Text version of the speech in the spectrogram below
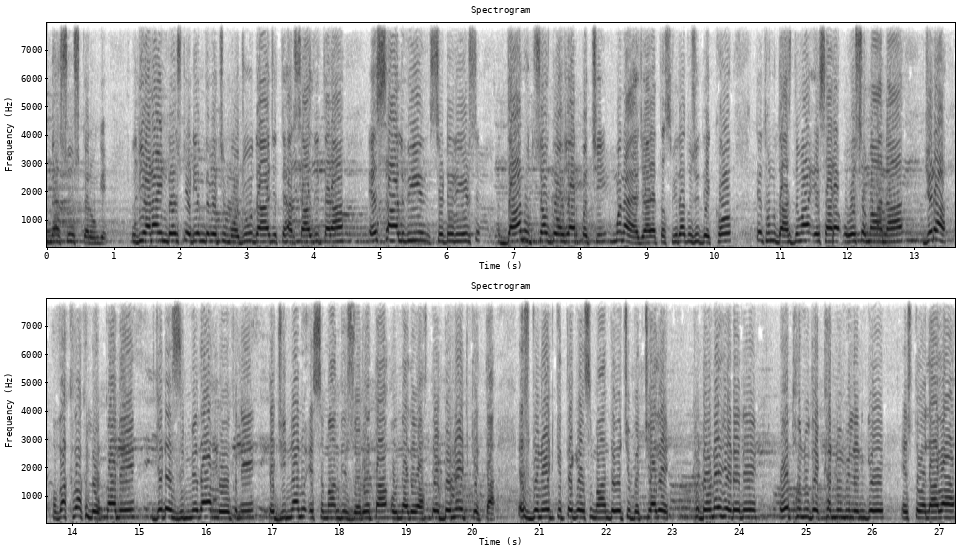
ਮਹਿਸੂਸ ਕਰੋਗੇ। ਲੁਧਿਆਣਾ ਇੰਡੋਰ ਸਟੇਡੀਅਮ ਦੇ ਵਿੱਚ ਮੌਜੂਦ ਆ, ਜਿੱਥੇ ਹਰ ਸਾਲ ਦੀ ਤਰ੍ਹਾਂ ਇਸ ਸਾਲ ਵੀ ਸਿਟੀ ਰੀਡਸ ਦਾਨ ਉਤਸਵ 2025 ਮਨਾਇਆ ਜਾ ਰਿਹਾ। ਤਸਵੀਰਾਂ ਤੁਸੀਂ ਦੇਖੋ ਤੇ ਤੁਹਾਨੂੰ ਦੱਸ ਦਵਾਂ, ਇਹ ਸਾਰਾ ਉਹ ਸਮਾਨ ਆ ਜਿਹੜਾ ਵੱਖ-ਵੱਖ ਲੋਕਾਂ ਨੇ, ਜਿਹੜੇ ਜ਼ਿੰਮੇਦਾਰ ਲੋਕ ਨੇ ਤੇ ਜਿਨ੍ਹਾਂ ਨੂੰ ਇਸ ਸਮਾਨ ਦੀ ਜ਼ਰੂਰਤ ਆ, ਉਹਨਾਂ ਦੇ ਵਾਸਤੇ ਡੋਨੇਟ ਕੀਤਾ। ਇਸ ਡੋਨੇਟ ਕੀਤੇ ਗਏ ਸਮਾਨ ਦੇ ਵਿੱਚ ਬੱਚਿਆਂ ਦੇ ਖਿਡੌਣੇ ਜਿਹੜੇ ਨੇ ਉਹ ਤੁਹਾਨੂੰ ਦੇਖਣ ਨੂੰ ਮਿਲਣਗੇ। ਇਸ ਤੋਂ ਇਲਾਵਾ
